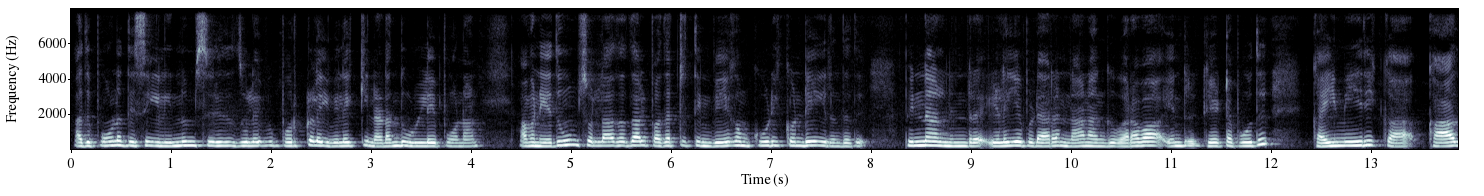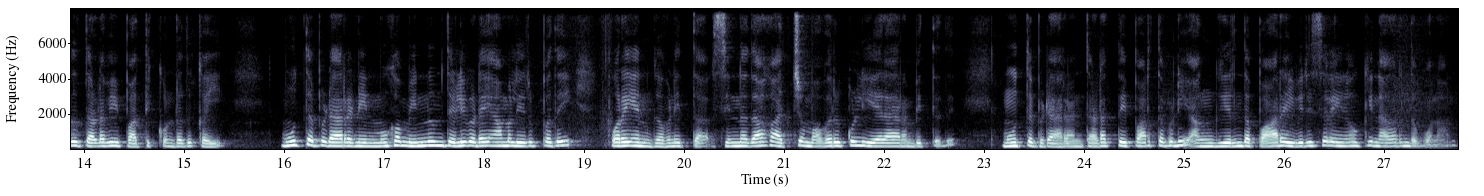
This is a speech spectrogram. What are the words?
அது போன திசையில் இன்னும் சிறிது தொலைவு பொருட்களை விலக்கி நடந்து உள்ளே போனான். அவன் எதுவும் சொல்லாததால் பதற்றத்தின் வேகம் கூடிக் கொண்டே இருந்தது. பின்னால் நின்ற இளைய பிடாரன் நான் அங்கு வரவா? என்று கேட்டபோது கைமீறி காது தடவிப் பாத்திக்கொண்டது கை. மூத்த பிடாரனின் முகம் இன்னும் தெளிவடையாமல் இருப்பதைப் பொறையன் கவனித்தார். சின்னதாக அச்சம் அவருக்குள் ஏற ஆரம்பித்தது மூத்த பிடாரன் தடத்தைப் பார்த்தபடி அங்கு இருந்த பாறை விரிசலை நோக்கி நகர்ந்து போனான்.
